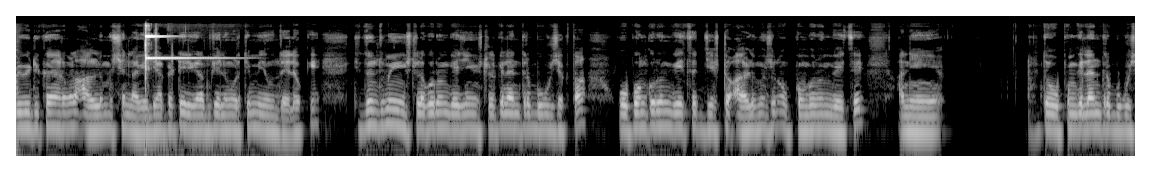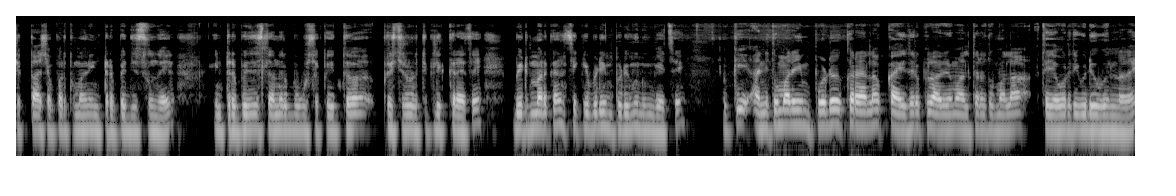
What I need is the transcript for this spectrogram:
व्हिडिओ करायला मला आलं मशीन लागेल. आपल्या टेलिग्राम चॅनलवरती मिळून जाईल ओके तिथून तुम्ही इन्स्टॉल करून घ्यायचे इन्स्टॉल केल्यानंतर बघू शकता ओपन करून घ्यायचं जस्ट आलं मशीन ओपन करून घ्यायचे आणि तो ओपन केल्यानंतर बघू शकता अशा पर तुम्हाला इंटरपेज दिसून जाईल. इंटरपेज दिसल्यानंतर बघू शकता इथं प्रेशरवरती क्लिक करायचं आहे बीटमार्क आणि सिक्युरिटी इम्पोर्ट म्हणून घ्यायचं आहे ओके आणि तुम्हाला इम्पोर्ट करायला काही जर प्रॉब्लेम आला तर तुम्हाला त्याच्यावरती व्हिडिओ बनला आहे.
